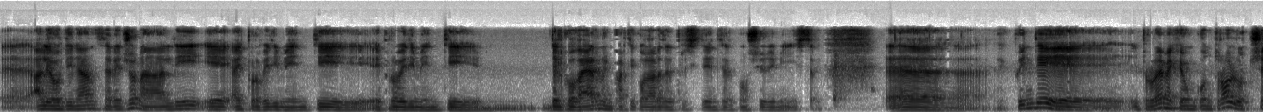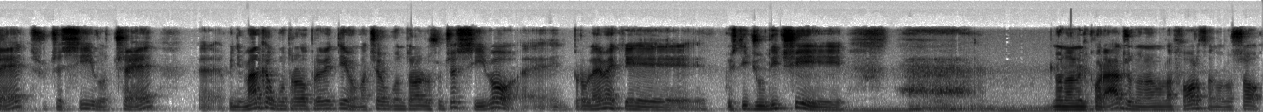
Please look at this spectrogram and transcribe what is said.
eh, alle ordinanze regionali e ai provvedimenti, ai provvedimenti, del governo, in particolare del Presidente del Consiglio dei Ministri. Eh, quindi il problema è che un controllo c'è, successivo c'è, eh, quindi manca un controllo preventivo, ma c'è un controllo successivo. Eh, il problema è che questi giudici eh, non hanno il coraggio, non hanno la forza, non lo so,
